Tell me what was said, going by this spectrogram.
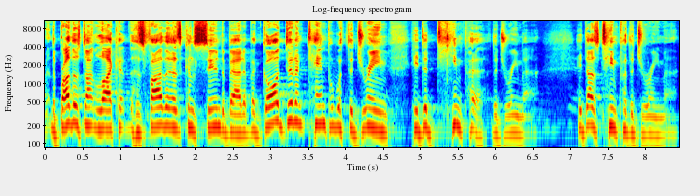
the brothers don't like it. His father is concerned about it. But God didn't tamper with the dream, He did temper the dreamer. He does temper the dreamer.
